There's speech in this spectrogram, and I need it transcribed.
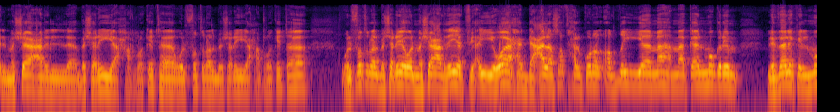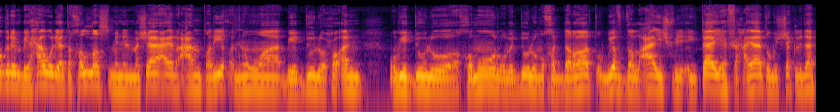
المشاعر البشرية حركتها والفطرة البشرية حركتها والفطرة البشرية والمشاعر ديت في أي واحد على سطح الكرة الأرضية مهما كان مجرم. لذلك المجرم بيحاول يتخلص من المشاعر عن طريق إن هو بيدوله حقن وبيدوله خمور وبيدوله مخدرات وبيفضل عايش في تايه في حياته بالشكل ده.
